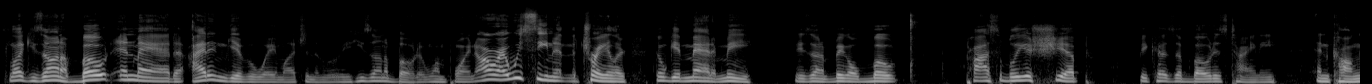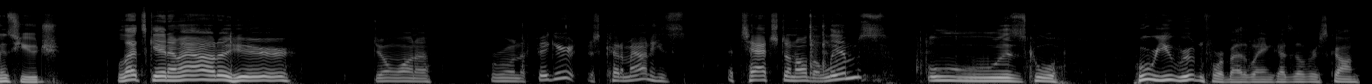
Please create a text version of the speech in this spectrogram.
it's like he's on a boat and mad. I didn't give away much in the movie. He's on a boat at one point. All right, we've seen it in the trailer. Don't get mad at me. He's on a big old boat, possibly a ship, because a boat is tiny and Kong is huge. Let's get him out of here. Don't want to ruin the figure. Just cut him out. He's attached on all the limbs. Ooh, this is cool. Who were you rooting for, by the way, in Godzilla vs. Kong?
